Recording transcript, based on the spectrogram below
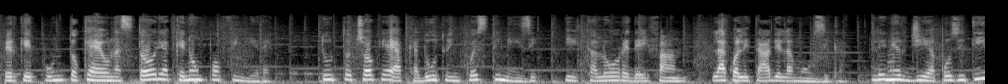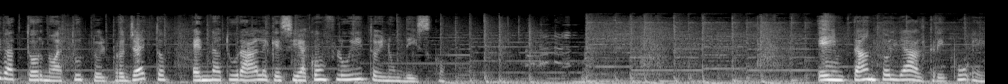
Perché punto che è una storia che non può finire. Tutto ciò che è accaduto in questi mesi, il calore dei fan, la qualità della musica, l'energia positiva attorno a tutto il progetto, è naturale che sia confluito in un disco. E intanto gli altri Pooh e.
